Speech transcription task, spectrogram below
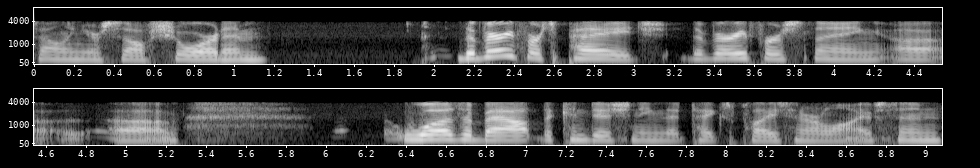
selling yourself short and the very first page the very first thing uh, uh, was about the conditioning that takes place in our lives, and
